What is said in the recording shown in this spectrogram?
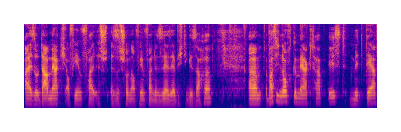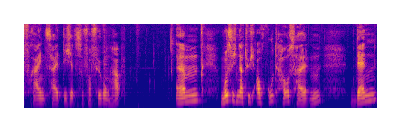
Also da merke ich auf jeden Fall, es ist schon auf jeden Fall eine sehr, sehr wichtige Sache. Ähm, was ich noch gemerkt habe, ist mit der freien Zeit, die ich jetzt zur Verfügung habe, ähm, muss ich natürlich auch gut haushalten, denn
